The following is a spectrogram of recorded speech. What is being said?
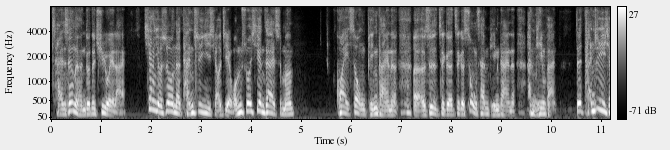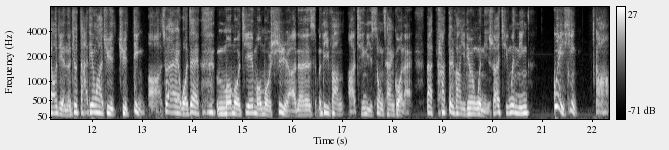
产生了很多的趣味来。像有时候呢，谭志毅小姐，我们说现在什么快送平台呢？呃，是这个这个送餐平台呢，很频繁。这谭志毅小姐呢，就打电话去去订啊，说哎，我在某某街某某市啊，那什么地方啊，请你送餐过来。那他对方一定会问你说，哎，请问您贵姓啊？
